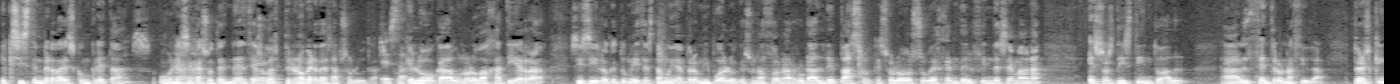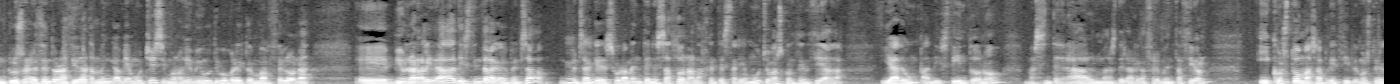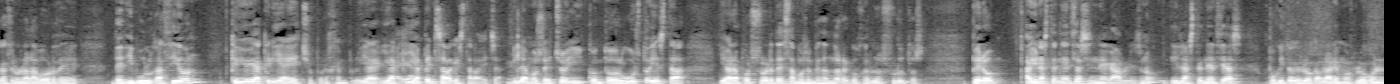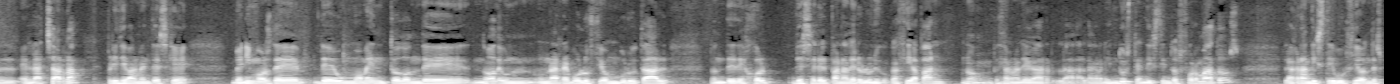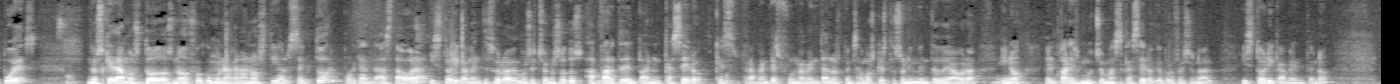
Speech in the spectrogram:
existen verdades concretas, o en ese caso tendencias, o cosas, pero no verdades absolutas. Exacto. Porque luego cada uno lo baja a tierra. Sí, sí, lo que tú me dices está muy bien, pero mi pueblo, que es una zona rural de paso, que solo sube gente el fin de semana, eso es distinto al, al centro de una ciudad. Pero es que incluso en el centro de una ciudad también cambia muchísimo, ¿no? Yo en mi último proyecto en Barcelona eh, vi una realidad distinta a la que me pensaba. Pensaba que seguramente en esa zona la gente estaría mucho más concienciada ya de un pan distinto, ¿no? Más integral, más de larga fermentación. Y costó más al principio, hemos tenido que hacer una labor de, de divulgación que yo ya quería hecho, por ejemplo, ya, ya, ya pensaba que estaba hecha. Y la hemos hecho y con todo el gusto y está, y ahora por suerte estamos empezando a recoger los frutos. Pero hay unas tendencias innegables, ¿no? Y las tendencias, un poquito que es lo que hablaremos luego en, en la charla, principalmente es que venimos de, de un momento donde, ¿no? De un, una revolución brutal donde dejó de ser el panadero el único que hacía pan, ¿no? Empezaron a llegar la, la gran industria en distintos formatos, la gran distribución después. Sí. Nos quedamos todos, ¿no? Fue como una gran hostia al sector, porque hasta ahora, históricamente, solo lo habíamos hecho nosotros, aparte del pan casero, que es, realmente es fundamental. Nos pensamos que esto es un invento de ahora, yeah. y no, el pan es mucho más casero que profesional, históricamente, ¿no?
